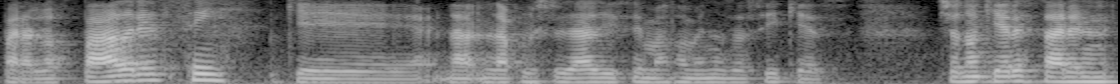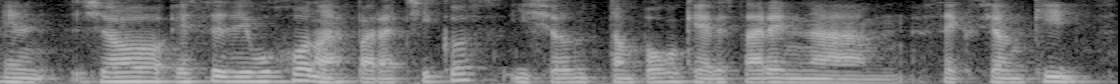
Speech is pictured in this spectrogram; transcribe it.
para los padres. Sí. Que la, la publicidad dice más o menos así, que es, yo no quiero estar en, en- yo, ese dibujo no es para chicos y yo tampoco quiero estar en la um, sección kids.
